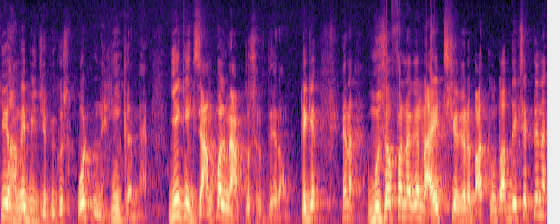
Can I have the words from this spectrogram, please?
कि हमें बीजेपी को सपोर्ट नहीं करना है। ये एक एग्जांपल मैं आपको सिर्फ़ दे रहा हूँ, ठीक है? है ना? मुजफ्फरनगर राइट्स की अगर बात करूँ तो आप देख सकते हैं ना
